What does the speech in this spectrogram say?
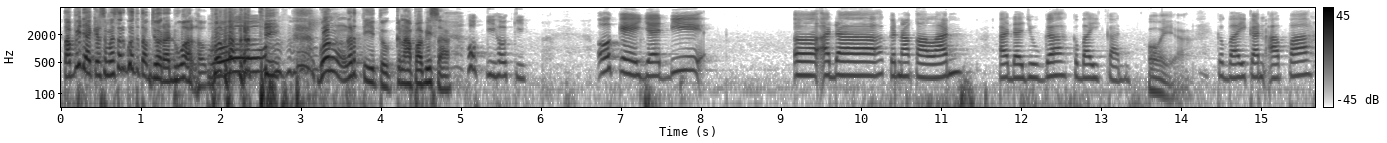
Tapi di akhir semester gue tetap juara dua loh. Gue Oh. ngerti. Gue ngerti itu kenapa bisa. hoki hoki oke jadi eh, ada kenakalan ada juga kebaikan Oh iya. kebaikan apa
